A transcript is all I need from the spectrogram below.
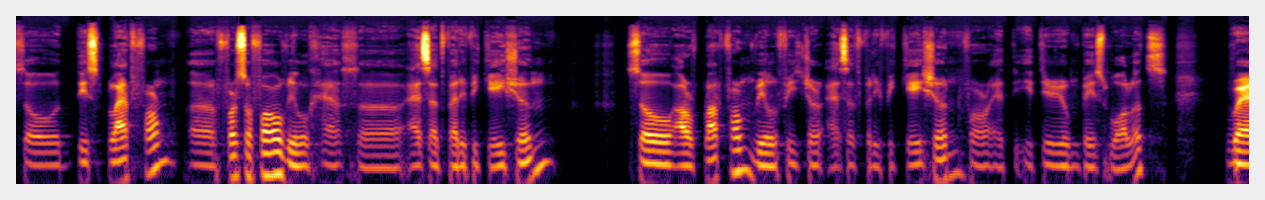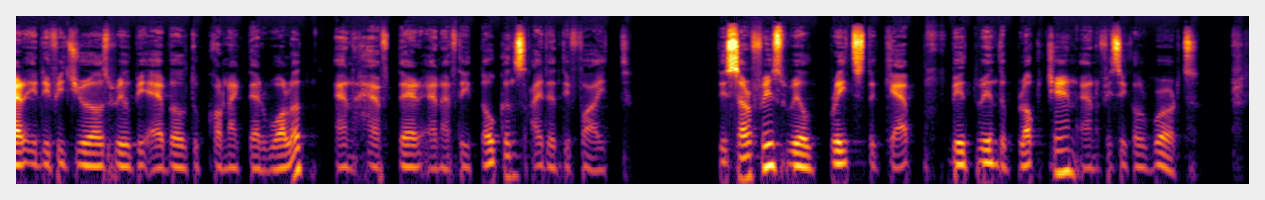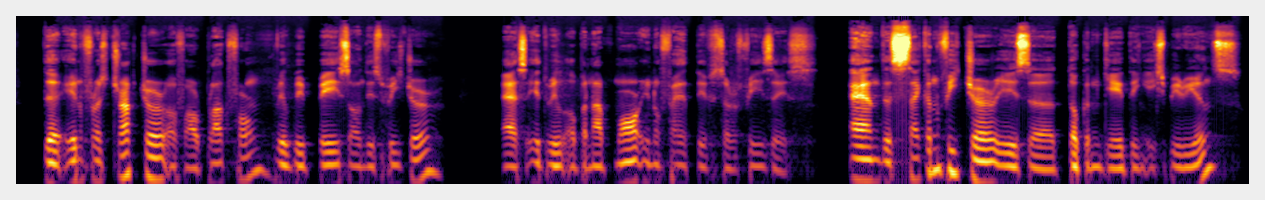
So this platform, uh, first of all, will have uh, asset verification. So our platform will feature asset verification for Ethereum-based wallets, where individuals will be able to connect their wallet and have their NFT tokens identified. This service will bridge the gap between the blockchain and physical world. The infrastructure of our platform will be based on this feature as it will open up more innovative services. And the second feature is a token gating experience.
